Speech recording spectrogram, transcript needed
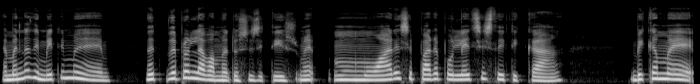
Εμένα Δημήτρη με δεν, δεν προλάβαμε να το συζητήσουμε. Μου άρεσε πάρα πολύ έτσι αισθητικά. Μπήκαμε,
